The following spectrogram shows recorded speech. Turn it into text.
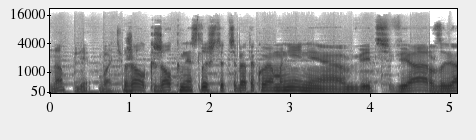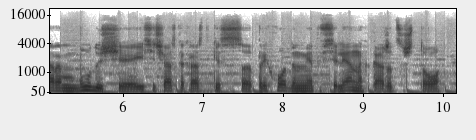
наплевать. Жалко, жалко мне слышать от тебя такое мнение, ведь VR, за VR будущее, и сейчас как раз-таки с приходом метавселенных кажется, что а,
